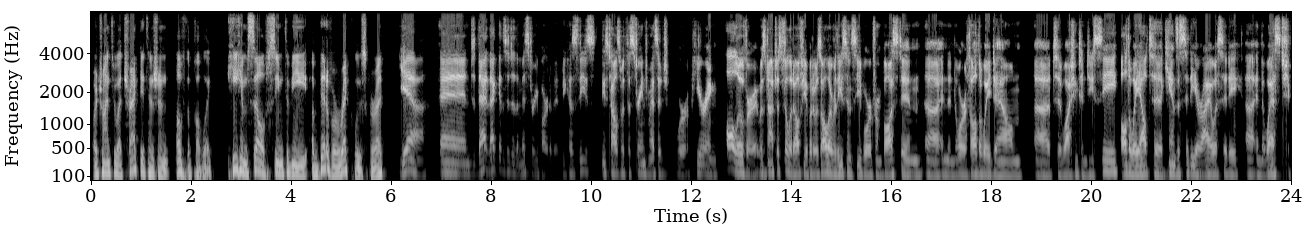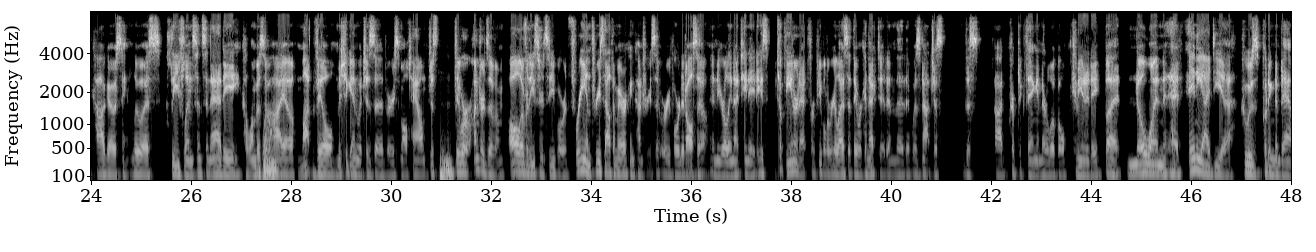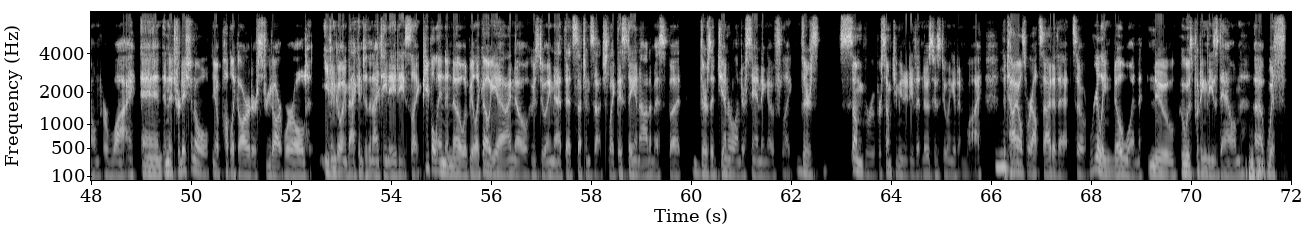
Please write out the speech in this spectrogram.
or trying to attract the attention of the public. He himself seemed to be a bit of a recluse, correct? Yeah, and that that gets into the mystery part of it because these these tiles with the strange message were appearing all over. It was not just Philadelphia, but it was all over the eastern seaboard from Boston uh, in the north all the way down uh, to Washington, D.C., all the way out to Kansas City or Iowa City uh, in the West, Chicago, St. Louis, Cleveland, Cincinnati, Columbus, Wow. Ohio, Mottville, Michigan, which is a very small town. Just Mhm. there were hundreds of them all over the eastern seaboard, three in three South American countries that were reported also in the early 1980s. It took the internet for people to realize that they were connected and that it was not just this odd cryptic thing in their local community. But no one had any idea who was putting them down or why. And in the traditional, you know, public art or street art world, even going back into the 1980s, like people in the know would be like, oh, yeah, I know who's doing that. That's such and such. Like they stay anonymous, but there's a general understanding of like, there's some group or some community that knows who's doing it and why. Yeah. The tiles were outside of that. So really no one knew who was putting these down Mhm. uh, with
